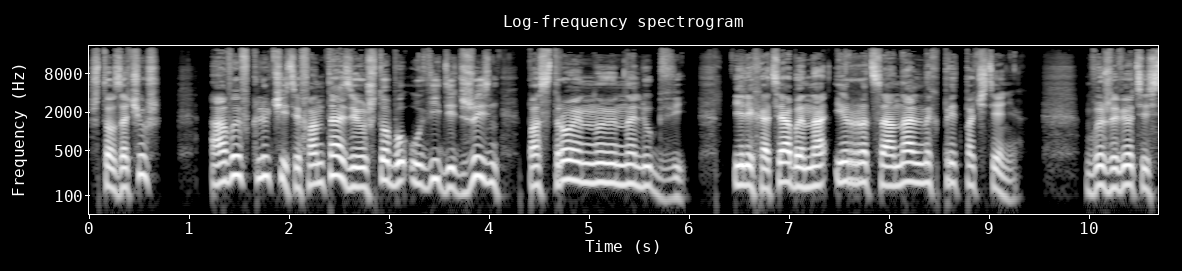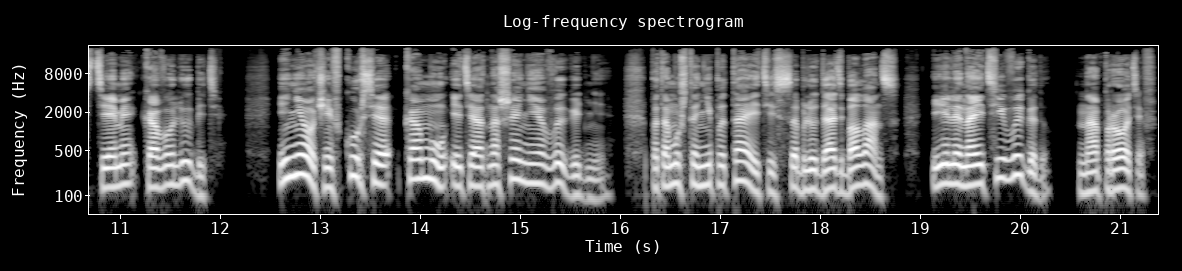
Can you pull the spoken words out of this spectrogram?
Что за чушь? а вы включите фантазию, чтобы увидеть жизнь, построенную на любви, или хотя бы на иррациональных предпочтениях. Вы живете с теми, кого любите. И не очень в курсе, кому эти отношения выгоднее, потому что не пытаетесь соблюдать баланс или найти выгоду. Напротив,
